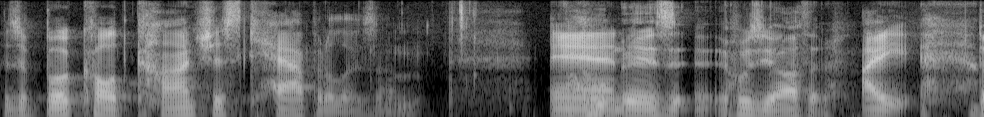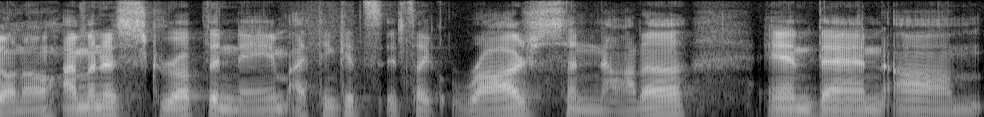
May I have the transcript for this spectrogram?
There's a book called Conscious Capitalism. And Who is who's the author? I Don't know. I'm gonna screw up the name. I think it's it's like Raj Sanada and then um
